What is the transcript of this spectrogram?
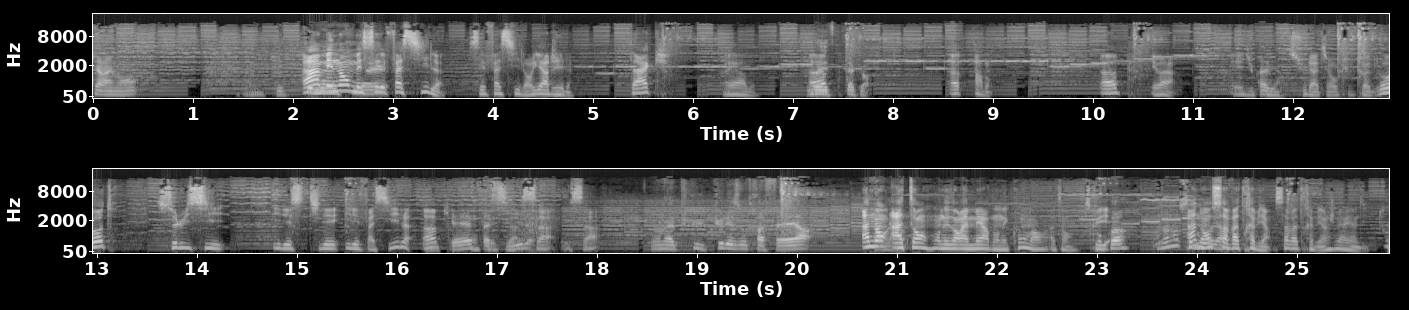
carrément. Ah, mais on non, mais c'est facile. C'est facile. Regarde, Gilles. Tac. Regarde. Ouais, d'accord. Hop, pardon. Hop, et voilà. Et du coup, celui-là, tiens, occupe-toi de l'autre. Celui-ci, il est stylé, il est facile. Hop, on facile. fait ça, ça et ça. On n'a plus que les autres à faire. Ah non, Ah, attends, on est dans la merde, on est con, non? Attends. Parce que- Pourquoi? Non, non, Ah non, regarde. ça va très bien, ça va très bien, je n'ai rien dit. Tout,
